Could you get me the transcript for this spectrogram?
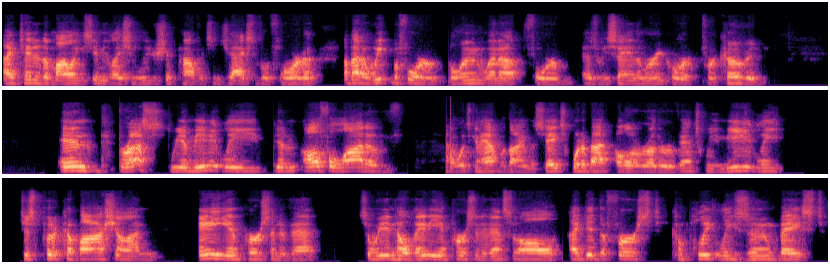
I attended a modeling simulation leadership conference in Jacksonville, Florida, about a week before balloon went up for, as we say in the Marine Corps, for COVID. And for us, we immediately did an awful lot of what's going to happen with IMSH. What about all our other events? We immediately just put a kibosh on any in person event so we didn't hold any in person events at all. I did the first completely Zoom based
